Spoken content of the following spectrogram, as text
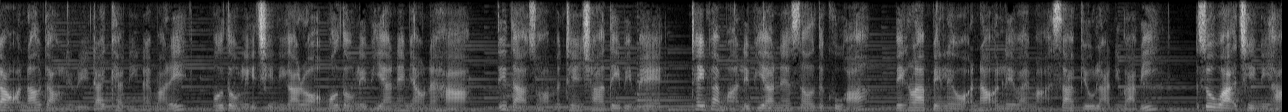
တောင်အနောက်တောင်လေတွေတိုက်ခတ်နေနိုင်ပါတယ်။မုတ်တုံလေးအခြေအနေကတော့မုတ်တုံလေးဖျားနဲ့မြောင်နှံဟာတိတာစွာမထင်ရှားသေးပေမဲ့ထိတ်ဖက်မှာလေဖျားနဲ့ဆဲလ်တစ်ခုဟာဘင်္ဂလားပင်လယ်ော်အနောက်အလဲပိုင်းမှာအစပြိုးလာနေပါပြီ။အဆိုပါအခြေအနေဟာ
